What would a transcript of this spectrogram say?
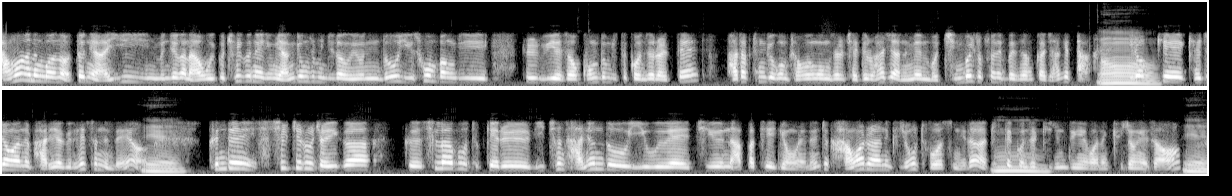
강화하는 건 어떠냐 이 문제가 나오고 있고 최근에 지금 양경수 민주당 의원도 이 소음 방지를 위해서 공동주택 건설할 때 바닥 충격음 저감 공사를 제대로 하지 않으면 뭐 징벌적 손해배상까지 하겠다 어. 이렇게 개정안을 발의하기도 했었는데요. 예. 근데 실제로 저희가 그 슬라브 두께를 2004년도 이후에 지은 아파트의 경우에는 이제 강화를 하는 규정을 두었습니다. 주택건설 음. 기준 등에 관한 규정에서. 예.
